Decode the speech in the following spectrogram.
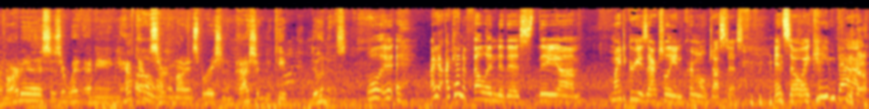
an artist? Is there what I mean? You have to have Oh. a certain amount of inspiration and passion to keep doing this. Well, it, I, I kind of fell into this. The um, my degree is actually in criminal justice, and so I came back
